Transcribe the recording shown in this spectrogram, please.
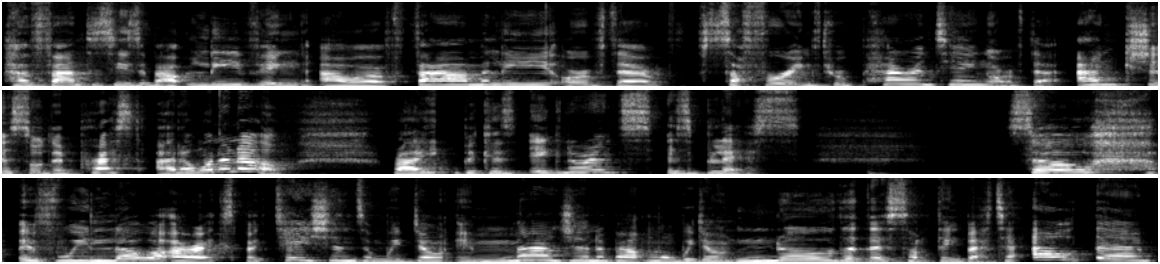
have fantasies about leaving our family or if they're suffering through parenting or if they're anxious or depressed. I don't want to know, right? Because ignorance is bliss. So, if we lower our expectations and we don't imagine about more, we don't know that there's something better out there,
